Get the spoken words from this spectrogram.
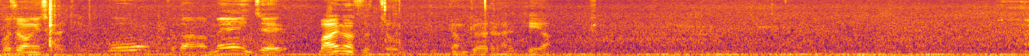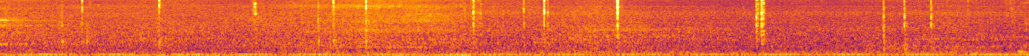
고정이 잘 됐고, 그 다음에 이제 마이너스 쪽 연결을 할게요. 네,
